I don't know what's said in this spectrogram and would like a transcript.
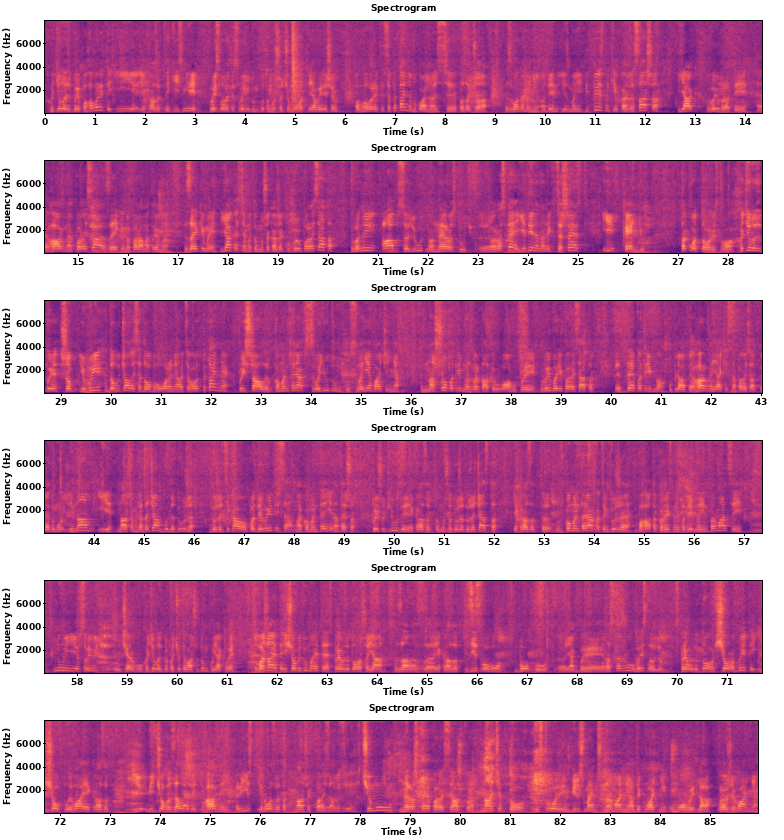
хотілося б поговорити і якраз в якійсь мірі висловити свою думку. Тому що чому от я вирішив обговорити це питання? Буквально ось е, позавчора дзвонить мені один із моїх підписників, каже Саша. Як вибрати е, гарне порося, за якими параметрами, за якими якостями, тому що каже, купив поросята, вони абсолютно не ростуть. Е, Росте єдине на них це шерсть і кендюх. Так от, товариство, хотілося б, щоб і ви долучалися до обговорення цього от питання. Пишали в коментарях свою думку, своє бачення, на що потрібно звертати увагу при виборі поросяток, де потрібно купляти гарне, якісне поросятко. Я думаю, і нам, і нашим глядачам буде дуже дуже цікаво подивитися на коментарі, на те, що пишуть люди, якраз тому, що дуже дуже часто, якраз от е, в коментарях оцих дуже багато корисної потрібної інформації. Ну і в свою чергу хотілося б почути вашу думку, як ви вважаєте і що ви думаєте з приводу того, що я зараз е, якраз от зі свого боку е, якби розкажу, висловлю з приводу того, що робити і що впливає якраз от і від чого залежить гарний ріст і розвиток наших поросят. Друзі, чому не росте поросятко? Начебто і створюємо більш-менш нормальні, адекватні умови для проживання.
